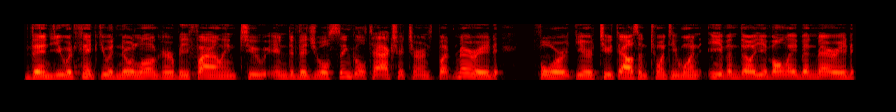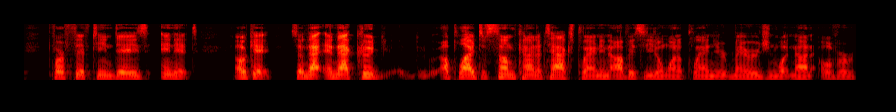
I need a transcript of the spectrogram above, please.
then you would think you would no longer be filing two individual single tax returns but married for year 2021, even though you've only been married for 15 days in it. Okay, so that and that could apply to some kind of tax planning. Obviously, you don't want to plan your marriage and whatnot over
